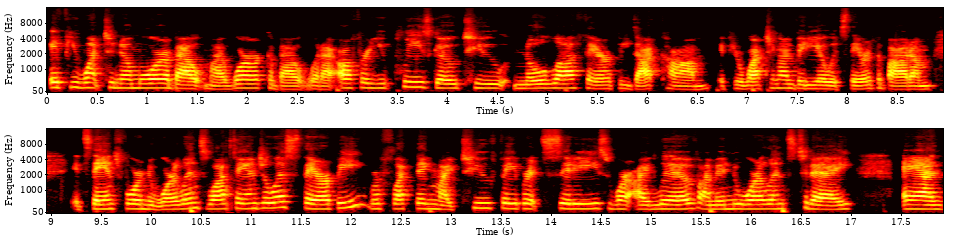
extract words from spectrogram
if you want to know more about my work, about what I offer you, please go to nolatherapy.com. If you're watching on video, it's there at the bottom. It stands for New Orleans, Los Angeles Therapy, reflecting my two favorite cities where I live. I'm in New Orleans today. And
